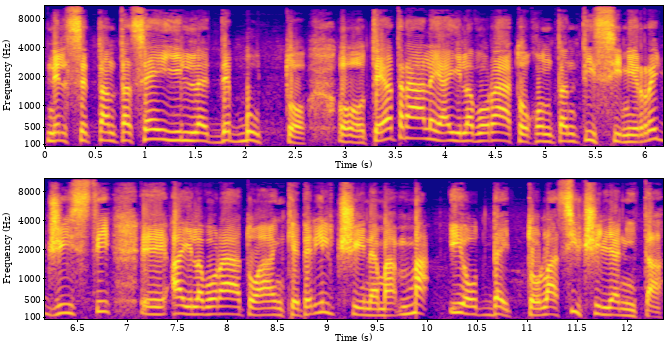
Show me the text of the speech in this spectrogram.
nel 76 il debutto oh, teatrale, hai lavorato con tantissimi registi, eh, hai lavorato anche per il cinema, ma io ho detto la sicilianità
